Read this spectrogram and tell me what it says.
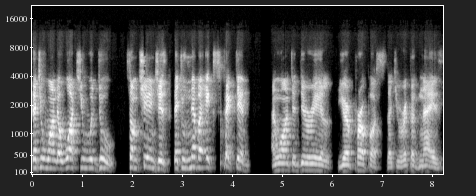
that you wonder what you will do, some changes that you never expected and want to derail your purpose, that you recognize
